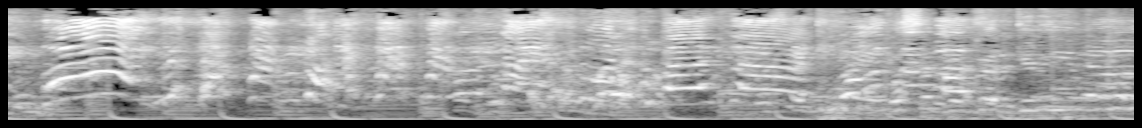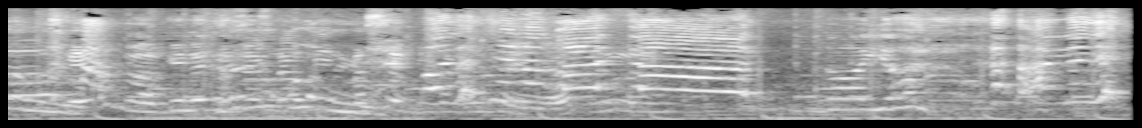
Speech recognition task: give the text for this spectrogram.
Boy! Wala basag! Basta agad, ganyan mo lang. Ginano lang namin. Basta Wala sila basag! Doyon. Ano yan?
